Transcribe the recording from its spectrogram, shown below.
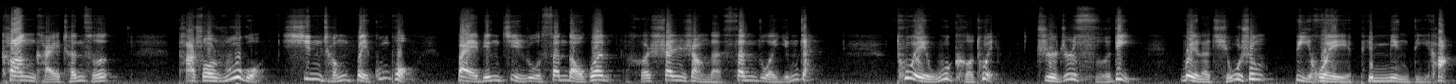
慷慨陈词，他说：“如果新城被攻破，败兵进入三道关和山上的三座营寨，退无可退，置之死地。为了求生，必会拼命抵抗。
